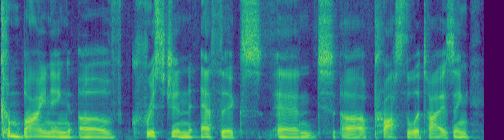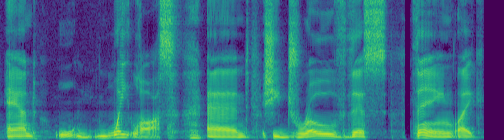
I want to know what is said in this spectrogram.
combining of Christian ethics and uh, proselytizing and w- weight loss. And she drove this thing like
